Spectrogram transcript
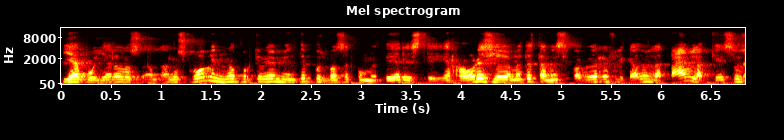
Y apoyar a los, a, los jóvenes, ¿no? Porque obviamente pues vas a cometer este, errores y obviamente también se va a ver reflejado en la tabla, que eso es...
